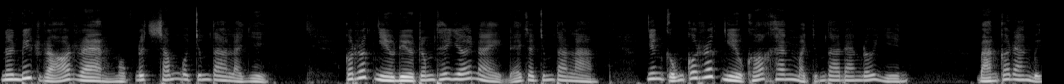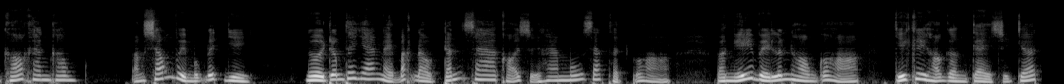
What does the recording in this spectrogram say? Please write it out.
nên biết rõ ràng mục đích sống của chúng ta là gì. Có rất nhiều điều trong thế giới này để cho chúng ta làm, nhưng cũng có rất nhiều khó khăn mà chúng ta đang đối diện. Bạn có đang bị khó khăn không? Bạn sống vì mục đích gì? Người trong thế gian này bắt đầu tránh xa khỏi sự ham muốn xác thịt của họ và nghĩ về linh hồn của họ chỉ khi họ gần kề sự chết.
